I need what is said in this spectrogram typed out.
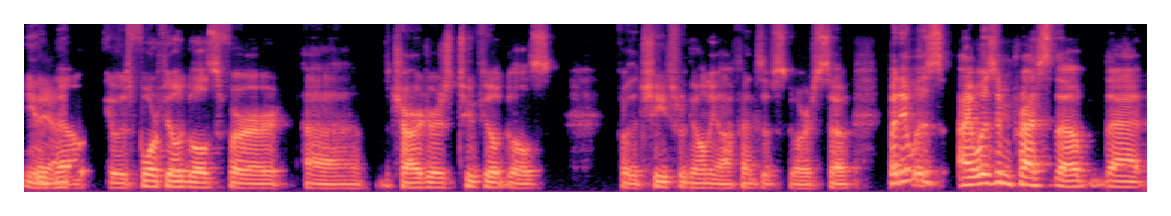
You know, yeah. no, it was four field goals for uh, the Chargers, two field goals for the Chiefs were the only offensive scores. So, but it was I was impressed though that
